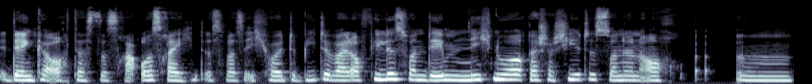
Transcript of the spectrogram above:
denke auch, dass das ausreichend ist, was ich heute biete, weil auch vieles von dem nicht nur recherchiert ist, sondern auch ähm,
